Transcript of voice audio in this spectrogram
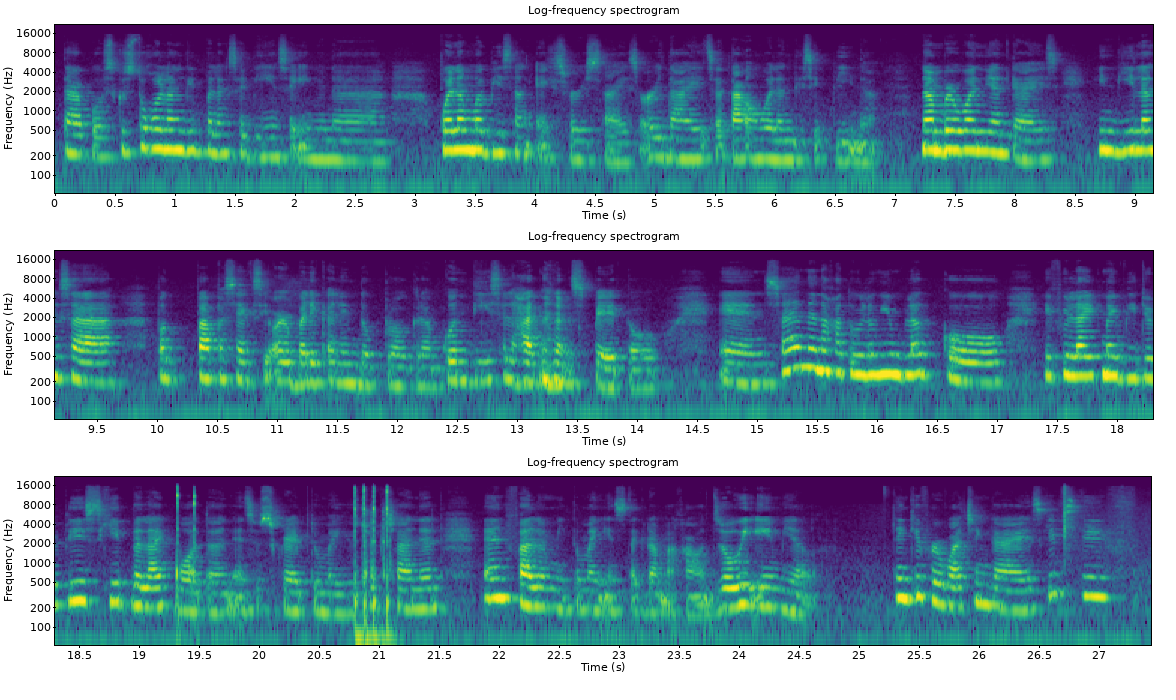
Tapos, gusto ko lang din palang sabihin sa inyo na walang mabisang exercise or diet sa taong walang disiplina. Number one yan guys, hindi lang sa pagpapasexy or balik alindog program, kundi sa lahat ng aspeto. And sana nakatulong yung vlog ko. If you like my video, please hit the like button and subscribe to my YouTube channel and follow me to my Instagram account, Zoe Amiel. Thank you for watching guys. Keep safe!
